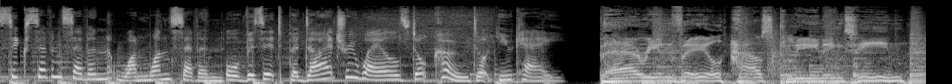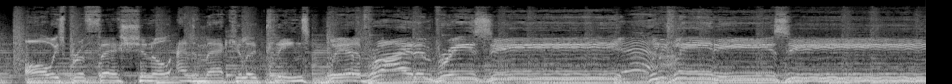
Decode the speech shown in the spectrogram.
677 117 or visit podiatrywales.co.uk. Barry and Vale House Cleaning Team. Always professional and immaculate cleans. We're bright and breezy. We clean easy.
